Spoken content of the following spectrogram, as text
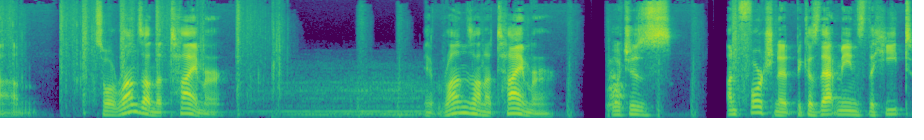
Um, so it runs on the timer, it runs on a timer, which is unfortunate because that means the heat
